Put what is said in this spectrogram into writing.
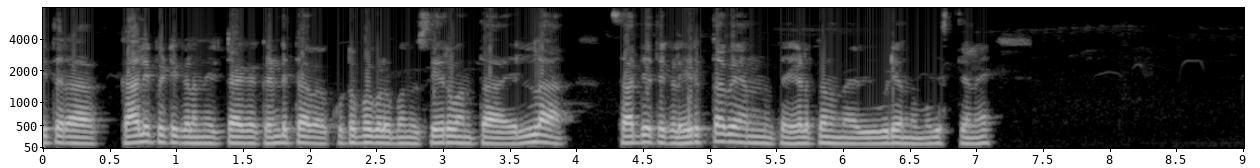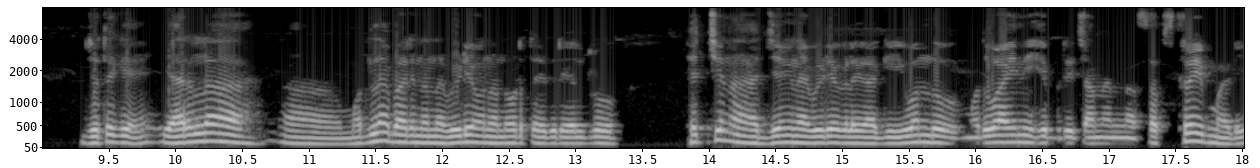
ಈ ಥರ ಖಾಲಿ ಪೆಟ್ಟಿಗೆಗಳನ್ನು ಇಟ್ಟಾಗ ಖಂಡಿತ ಕುಟುಂಬಗಳು ಬಂದು ಸೇರುವಂಥ ಎಲ್ಲ ಸಾಧ್ಯತೆಗಳು ಇರ್ತವೆ ಅಂತ ಹೇಳ್ತಾ ನಾನು ಈ ವಿಡಿಯೋನ ಮುಗಿಸ್ತೇನೆ. ಜೊತೆಗೆ ಯಾರೆಲ್ಲ ಮೊದಲನೇ ಬಾರಿ ನನ್ನ ವಿಡಿಯೋವನ್ನು ನೋಡ್ತಾ ಇದ್ರಿ ಎಲ್ಲರೂ ಹೆಚ್ಚಿನ ಜೇನಿನ ವಿಡಿಯೋಗಳಿಗಾಗಿ ಈ ಒಂದು ಮಧುವಾಹಿನಿ ಹೆಬ್ರಿ ಚಾನಲ್ನ ಸಬ್ಸ್ಕ್ರೈಬ್ ಮಾಡಿ.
